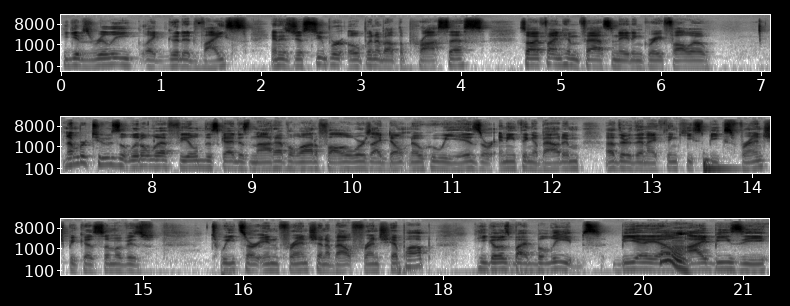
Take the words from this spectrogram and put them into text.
He gives really like good advice and is just super open about the process. So I find him fascinating. Great follow. Number two is a little left field. This guy does not have a lot of followers. I don't know who he is or anything about him other than I think he speaks French because some of his tweets are in French and about French hip hop. He goes by Belibs, B A L hmm. I B Z.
